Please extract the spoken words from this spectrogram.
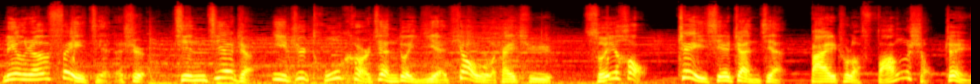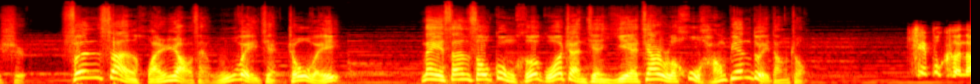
令人费解的是，紧接着一支图克尔舰队也跳入了该区域，随后这些战舰。摆出了防守阵势，分散环绕在无畏舰周围。那三艘共和国战舰也加入了护航编队当中。这不可能！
